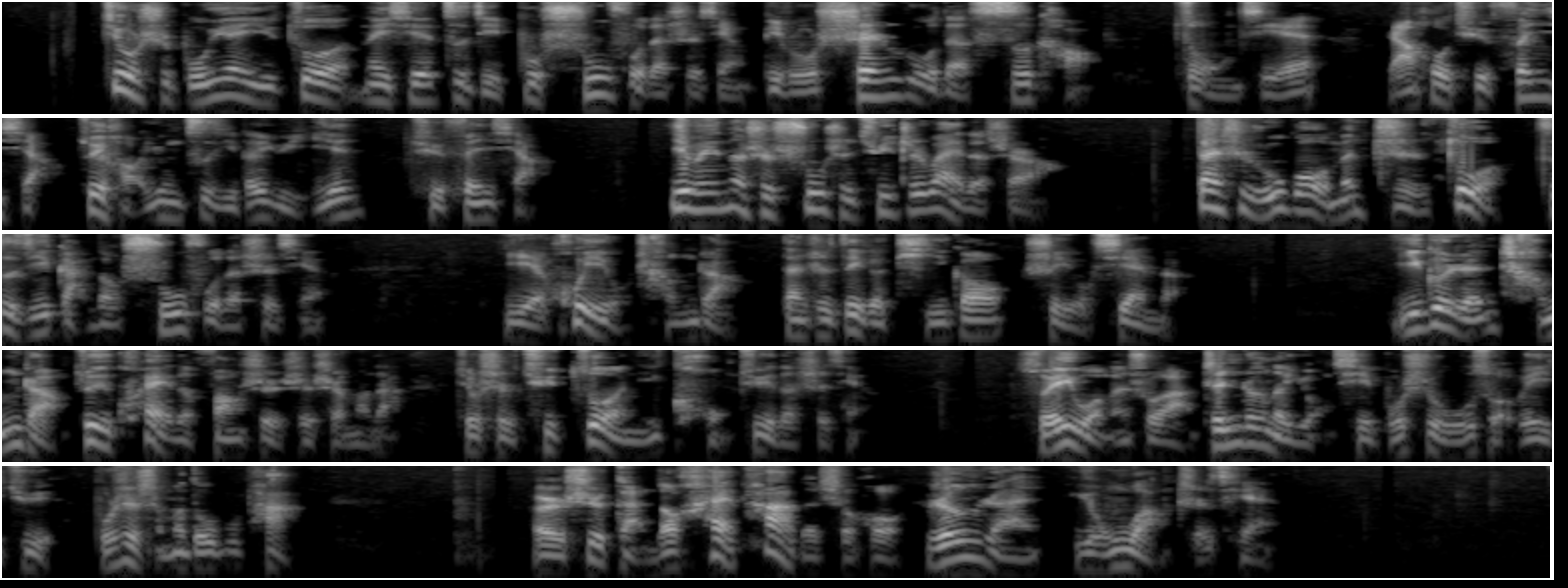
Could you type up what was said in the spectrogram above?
就是不愿意做那些自己不舒服的事情，比如深入的思考、总结，然后去分享，最好用自己的语音去分享。因为那是舒适区之外的事儿啊，但是如果我们只做自己感到舒服的事情，也会有成长，但是这个提高是有限的。一个人成长最快的方式是什么呢？就是去做你恐惧的事情。所以我们说啊，真正的勇气不是无所畏惧，不是什么都不怕，而是感到害怕的时候仍然勇往直前。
